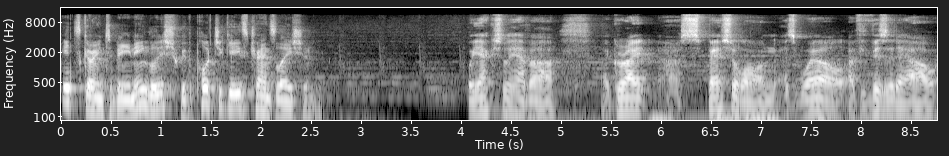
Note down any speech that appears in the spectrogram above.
It's going to be in English with Portuguese translation. We actually have a, a great uh, special on as well. If you visit our,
